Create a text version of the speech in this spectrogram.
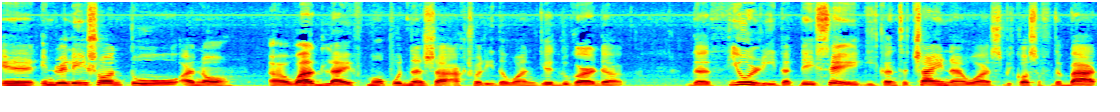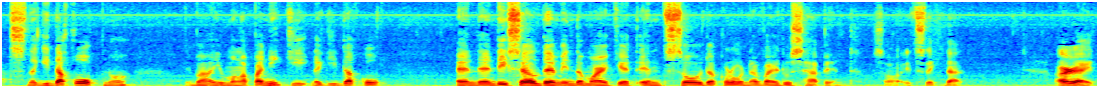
in in relation to ano uh, wildlife mo pud na siya actually the one good lugar. The the theory that they say gikan sa China was because of the bats nagidakop no? Diba? Yung mga paniki nagidakop and then they sell them in the market and so the coronavirus happened. So it's like that. All right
